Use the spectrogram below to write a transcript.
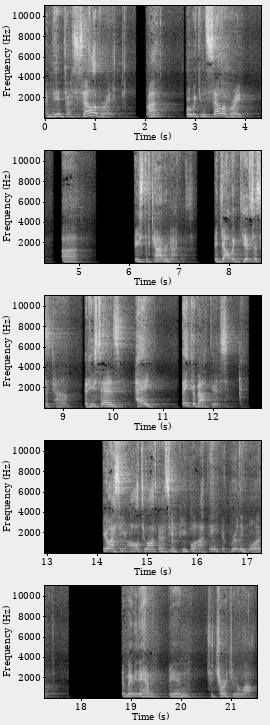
And then to celebrate, right? Where we can celebrate uh, Feast of Tabernacles. That Yahweh gives us a time that He says, hey, think about this. You know, I see all too often, I see people I think that really want, that maybe they haven't been to church in a while.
